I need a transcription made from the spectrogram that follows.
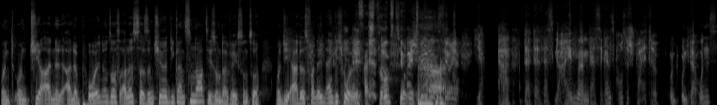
Und, und hier an, den- an den Polen und sowas alles, da sind hier die ganzen Nazis unterwegs und so. Und die Erde ist von innen eigentlich hohl. Ey, Verschwörungstheoretiker. Ja, ja da, da, das ist ein Geheimgang, das ist eine ganz große Spalte. Und unter uns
